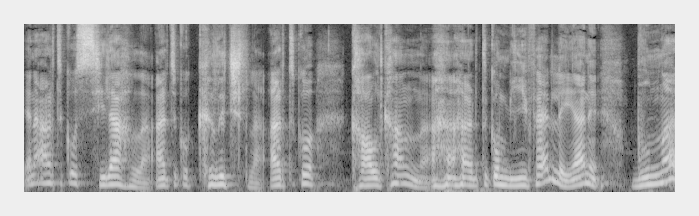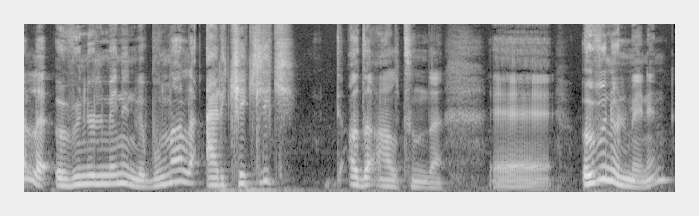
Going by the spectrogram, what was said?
Yani artık o silahla, artık o kılıçla, artık o kalkanla, artık o miğferle yani bunlarla övünülmenin ve bunlarla erkeklik adı altında e, övünülmenin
